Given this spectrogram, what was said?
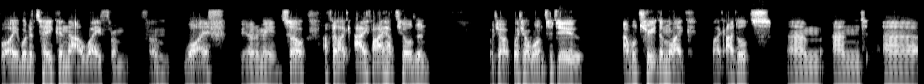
but it would have taken that away from from what if, you know what I mean? So I feel like if I have children, which I which I want to do, I will treat them like like adults. Um, and uh,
